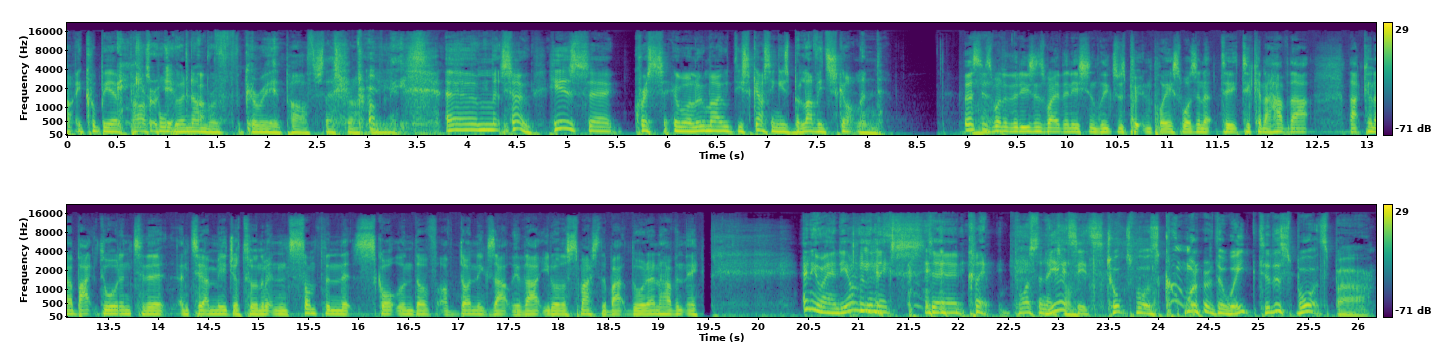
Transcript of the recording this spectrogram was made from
it could be a passport to a number of career paths. That's right. Probably. Um, so here's uh, Chris Iwelumo discussing his beloved Scotland. This is one of the reasons why the Nations Leagues was put in place, wasn't it? To, to kind of have that that kind of backdoor into the into a major tournament and something that Scotland have, have done exactly that. You know, they've smashed the back door in, haven't they? Anyway, Andy, on to the next uh, clip. What's the next yes, one? it's Talksport's Corner of the Week to the Sports Bar.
